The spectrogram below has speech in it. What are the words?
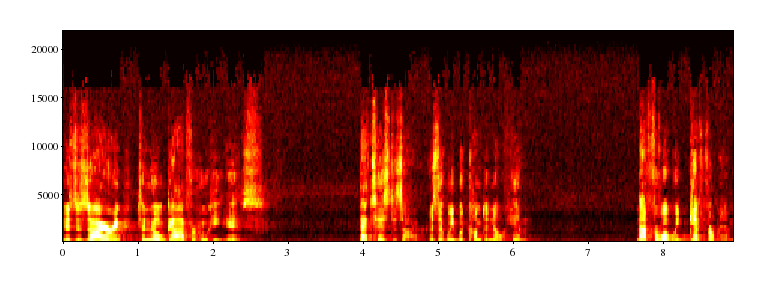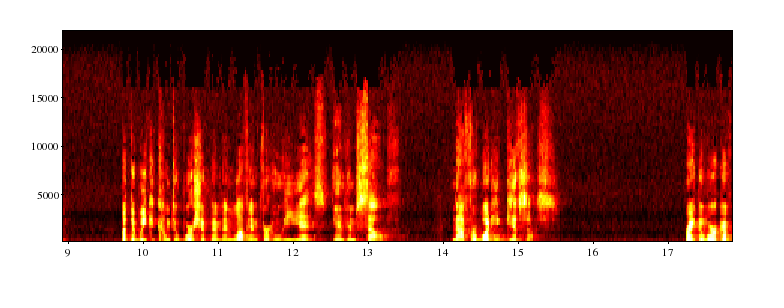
is desiring to know God for who He is. That's His desire, is that we would come to know Him. Not for what we get from Him, but that we could come to worship Him and love Him for who He is in Himself, not for what He gives us right? The work of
